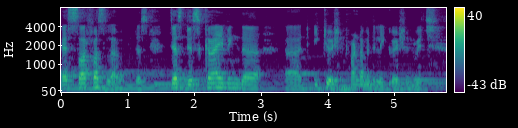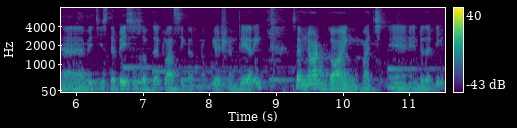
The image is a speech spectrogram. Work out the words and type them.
a surface level just just describing the equation fundamental equation which uh, which is the basis of the classical nucleation theory. So i'm not going much uh, into the deep.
